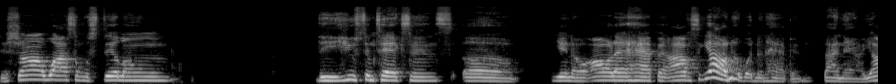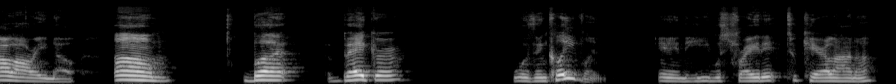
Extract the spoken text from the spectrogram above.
Deshaun Watson was still on the Houston Texans. Uh, you know, all that happened. Obviously, y'all know what didn't happen by now. Y'all already know. Um, but Baker was in Cleveland and he was traded to Carolina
